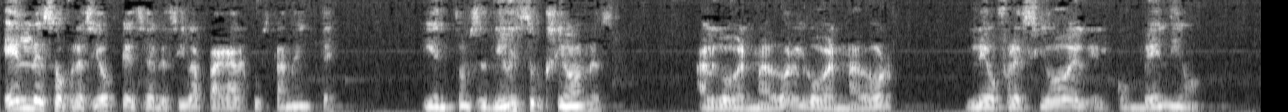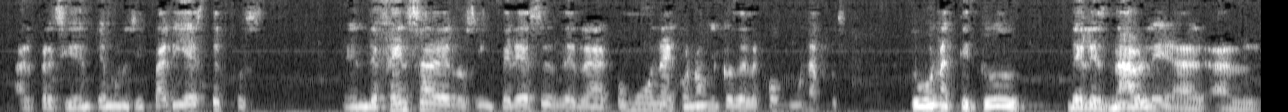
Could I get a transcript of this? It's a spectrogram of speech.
Él les ofreció que se les iba a pagar justamente y entonces dio instrucciones al gobernador. El gobernador le ofreció el, convenio al presidente municipal y este, pues, en defensa de los intereses de la comuna, económicos de la comuna, pues, tuvo una actitud deleznable al,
